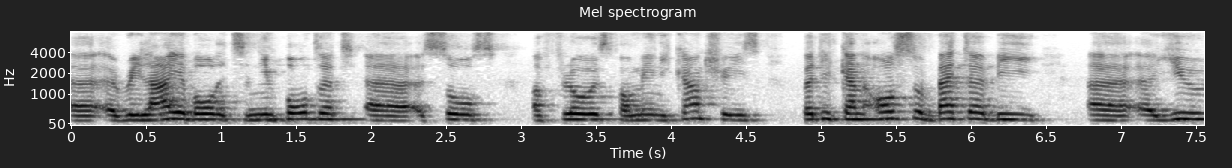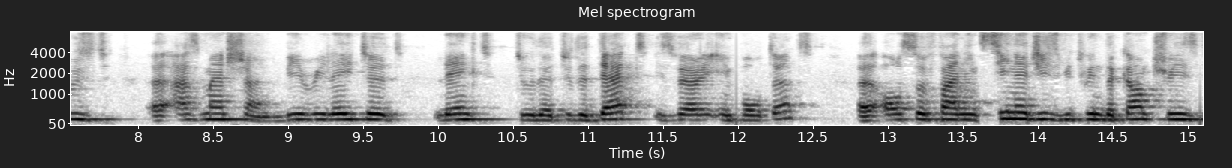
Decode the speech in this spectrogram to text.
a reliable, it's an important uh, source of flows for many countries, but it can also better be used, as mentioned, be related, linked to the, to the debt is very important. Uh, also finding synergies between the countries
